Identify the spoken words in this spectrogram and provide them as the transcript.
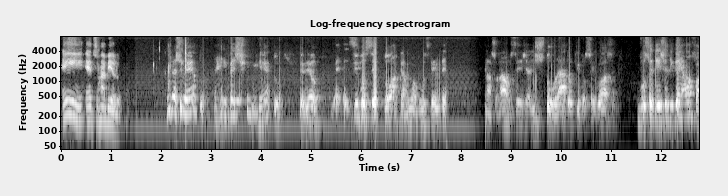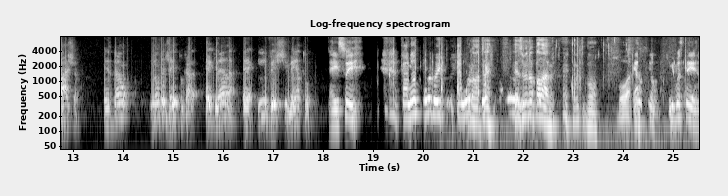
hein, Edson Rabelo? Investimento, é investimento, entendeu? Se você toca uma música nacional, seja estourada o que você gosta, você deixa de ganhar uma faixa. Então, não tem jeito, cara. É grana, é investimento. É isso aí. Falou tudo. Falou Pronto, tudo. É. resumindo a palavra. Muito bom. Boa. Elton, e você?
